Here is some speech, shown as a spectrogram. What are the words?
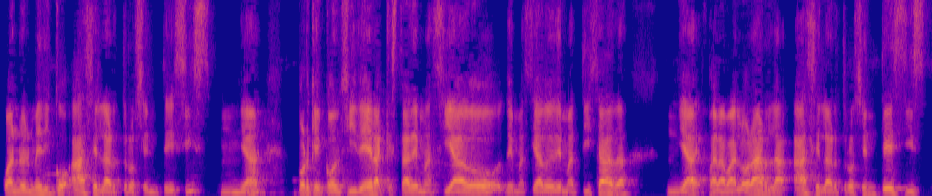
cuando el médico hace la artrocentesis, ¿ya? Porque considera que está demasiado, demasiado edematizada, ¿ya? Para valorarla, hace la artrocentesis,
